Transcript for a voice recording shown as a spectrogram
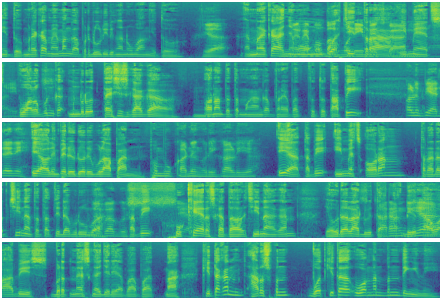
itu mereka memang nggak peduli dengan uang itu Ya. Eh, mereka hanya Mereka mau membuat membangun citra image kan? image, Nah, image. walaupun menurut tesis gagal orang tetap menganggap mereka tutup tapi Olimpiade nih. iya Olimpiade 2008 Pembukaan yang ngeri kali ya. Iya, tapi image orang terhadap Cina tetap tidak berubah. Bagus. Tapi who Ya. cares kata Cina kan? Ya udahlah duit Sekarang duit dia- awal habis, bird nest nggak jadi apa-apa. Nah, kita kan harus pen- buat kita uang kan penting ini.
